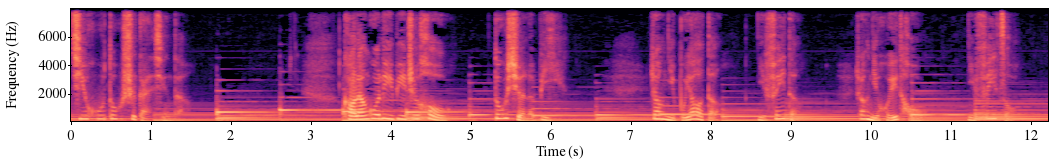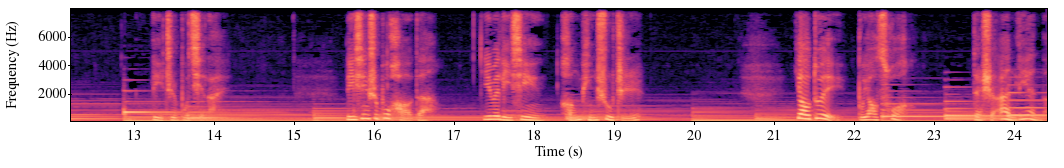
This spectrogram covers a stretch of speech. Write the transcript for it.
几乎都是感性的。考量过利弊之后，都选了 B。让你不要等，你非等；让你回头，你非走。理智不起来，理性是不好的，因为理性横平竖直，要对不要错。但是暗恋呢？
